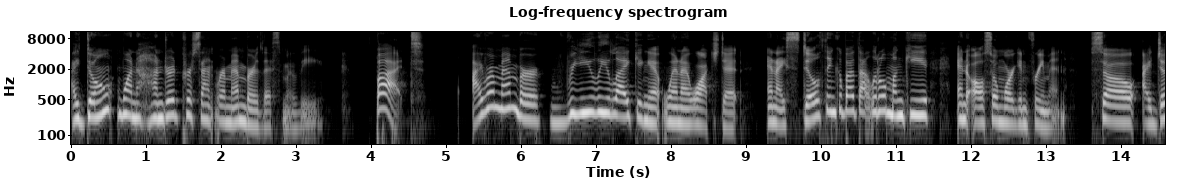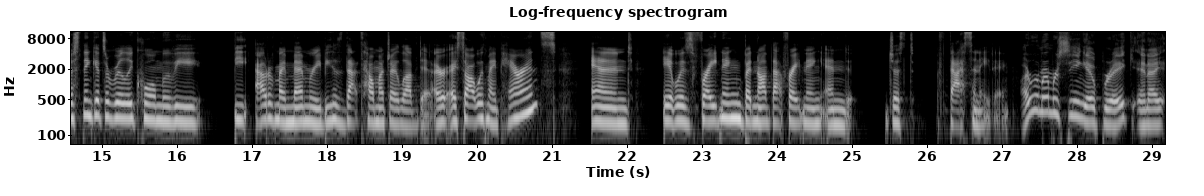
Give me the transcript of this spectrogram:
I don't 100% remember this movie, but I remember really liking it when I watched it. And I still think about that little monkey and also Morgan Freeman. So I just think it's a really cool movie be out of my memory because that's how much I loved it. I, I saw it with my parents and it was frightening, but not that frightening and just fascinating. I remember seeing Outbreak and I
